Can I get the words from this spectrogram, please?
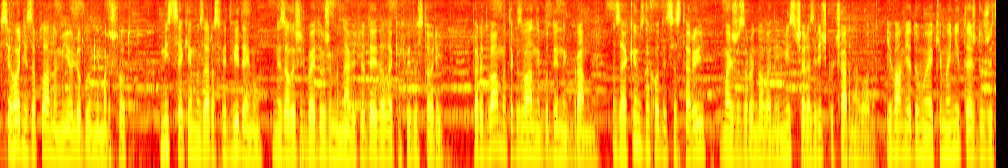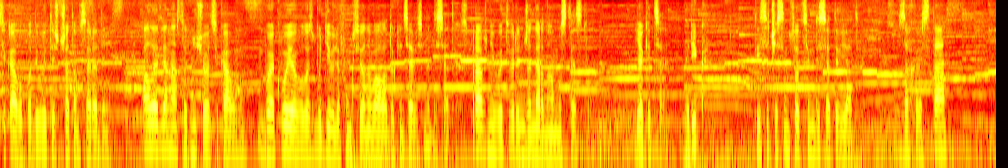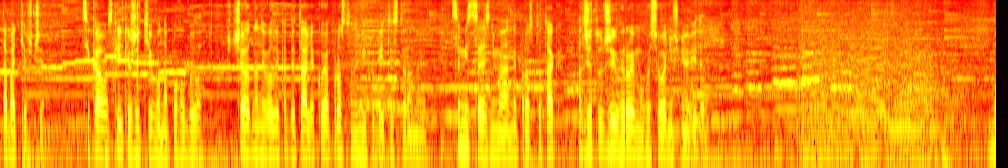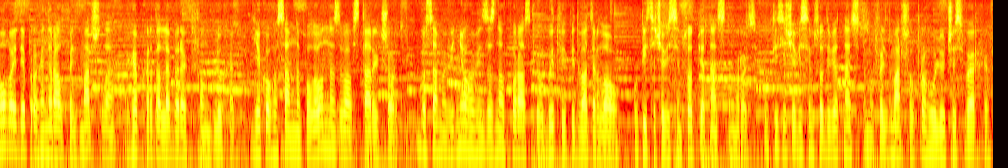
Сьогодні за планом мій улюблений маршрут. Місце, яке ми зараз відвідаємо, не залишить байдужими навіть людей далеких від історій. Перед вами так званий будинок Брамни, за яким знаходиться старий, майже зруйнований міст через річку Чарна вода. І вам, я думаю, як і мені, теж дуже цікаво подивитись, що там всередині. Але для нас тут нічого цікавого, бо як виявилось, будівля функціонувала до кінця 80-х. Справжній витвір інженерного мистецтва. Як і це? Рік 1779. За Христа та батьківщину. Цікаво, скільки життів вона погубила. Ще одна невелика деталь, яку я просто не міг обійти стороною. Це місце я знімаю не просто так, адже тут жив герой мого сьогоднішнього відео. Мова йде про генерал-фельдмаршала Гепхарда Леберехт фон Блюхер, якого сам Наполеон називав Старий Чорт, бо саме від нього він зазнав поразки у битві під Ватерлоу у 1815 році. У 1819-му фельдмаршал, прогулюючись верхи,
